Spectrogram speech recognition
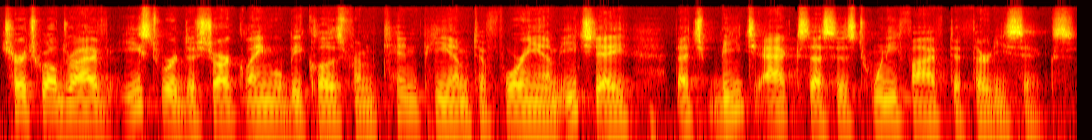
Churchwell Drive eastward to Shark Lane will be closed from 10 p.m. to 4 a.m. each day. That's beach accesses 25 to 36.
